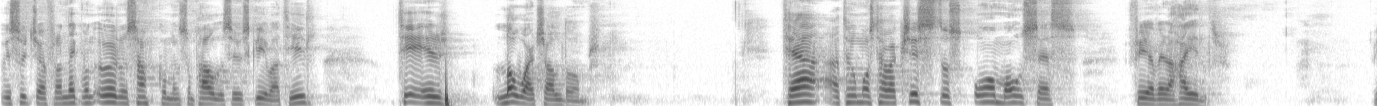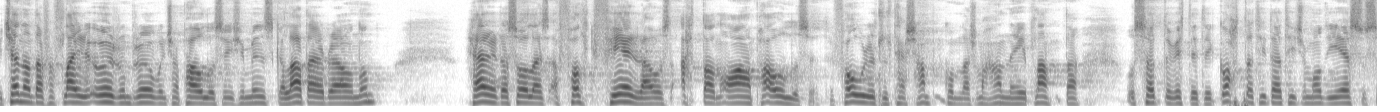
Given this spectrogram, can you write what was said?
vi sutja fra nekvån øren samkommen som Paulus er skriva til, til er lovartraldomr. Til at hun måtte hava Kristus og Moses for å være heiler. Vi kjenner derfor flere øre om brøven til Paulus, ikke minst Galaterbraunen. Her er det såleis at folk færa oss atan av Paulus. Det får til de samkomne som han er i planta, og søtte vidt det er godt at det er til mot Jesus,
